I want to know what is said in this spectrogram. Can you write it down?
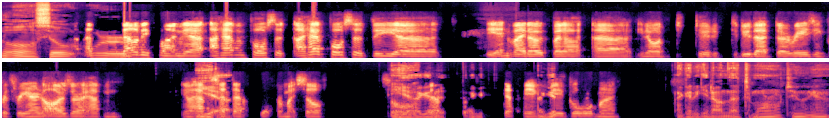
oh, so that, that'll be fun. Yeah, I haven't posted. I have posted the uh, the invite out, but uh, uh, you know, to to do that uh, raising for three hundred dollars, or I haven't, you know, I haven't yeah. set that up for myself. So yeah, I got it. Definitely a, a goal of mine. I got to get on that tomorrow too. Yeah.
